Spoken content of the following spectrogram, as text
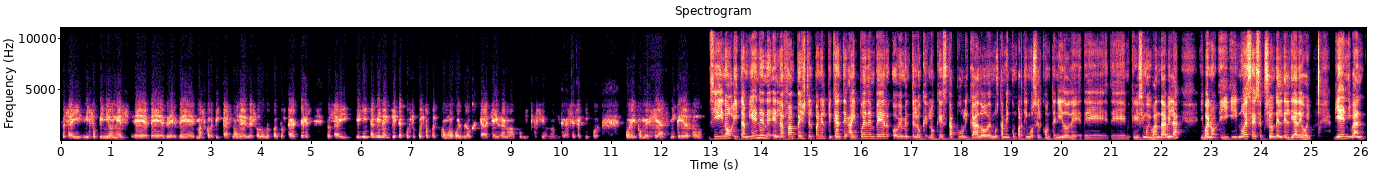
pues ahí mis opiniones eh, de, de, más cortitas, ¿no? De, solo unos cuantos caracteres. Entonces ahí, y, también en Twitter, por supuesto, pues promuevo el blog cada que hay una nueva publicación, ¿no? Gracias aquí por, por el comercial, mi querido Rodo. Sí, no, y también en, en, la fanpage del panel picante, ahí pueden ver obviamente lo que, lo que está publicado. Hemos también compartimos el contenido de, de, mi queridísimo Iván Dávila. Y bueno, y, no es excepción del, del día de hoy. Bien, Iván,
